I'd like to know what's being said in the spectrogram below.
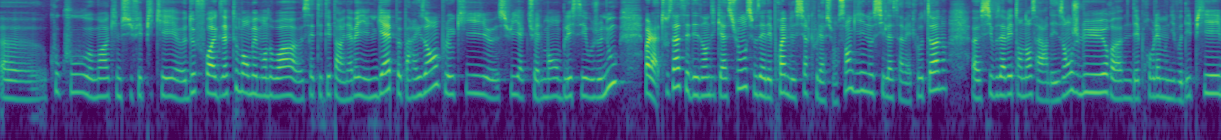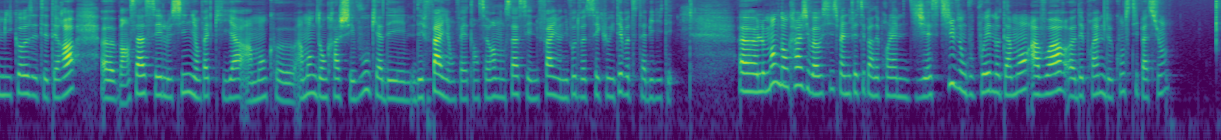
euh, coucou, moi qui me suis fait piquer euh, deux fois exactement au même endroit euh, cet été par une abeille et une guêpe par exemple, qui suis actuellement blessée au genou. Voilà, tout ça c'est des indications. Si vous avez des problèmes de circulation sanguine aussi, là ça va être l'automne. si vous avez tendance à avoir des engelures, des problèmes au niveau des pieds, mycoses, etc. ben ça c'est le signe en fait qu'il y a un manque, un d'ancrage chez vous, qu'il y a des, failles en fait. Hein. C'est vraiment ça, c'est une faille au niveau de votre sécurité, votre stabilité. Euh, le manque d'ancrage, va aussi se manifester par des problèmes digestifs, donc vous pouvez notamment avoir euh, des problèmes de constipation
